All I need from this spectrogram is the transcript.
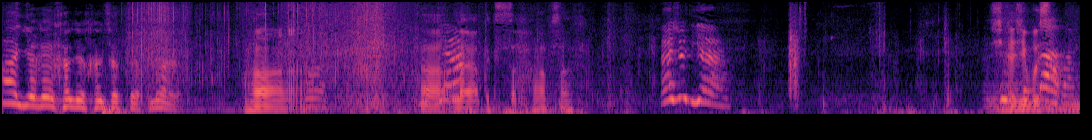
هيا غير خلي الخنشة تطيح لا. ها. ها الله يعطيك الصحة صافي. ها جوديا أجي بوسني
